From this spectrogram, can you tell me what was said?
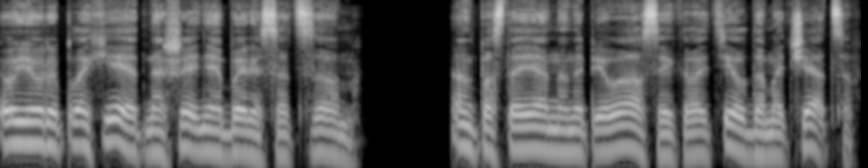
«У Юры плохие отношения были с отцом. Он постоянно напивался и колотил домочадцев.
